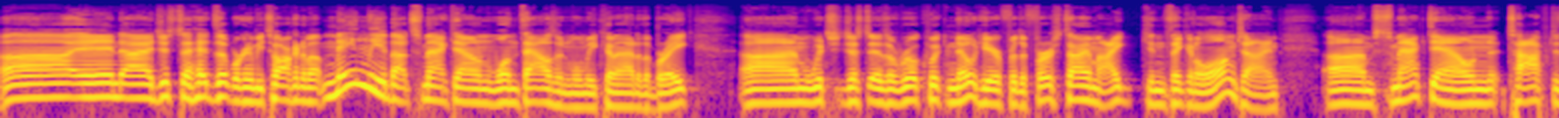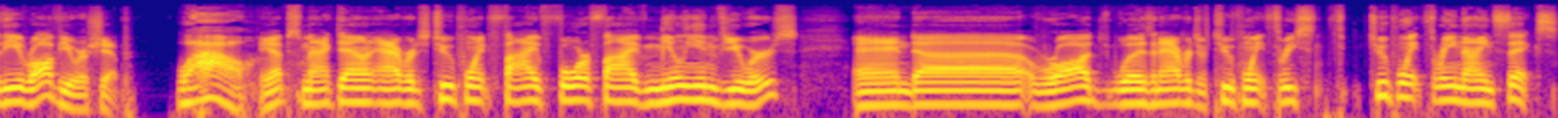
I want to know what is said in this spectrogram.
Uh, and uh, just a heads up, we're going to be talking about mainly about SmackDown 1000 when we come out of the break. Um, which just as a real quick note here, for the first time I can think in a long time, um, SmackDown topped the Raw viewership. Wow. Yep, SmackDown averaged 2.545 million viewers, and uh, Raw was an average of 2.3 2.396.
